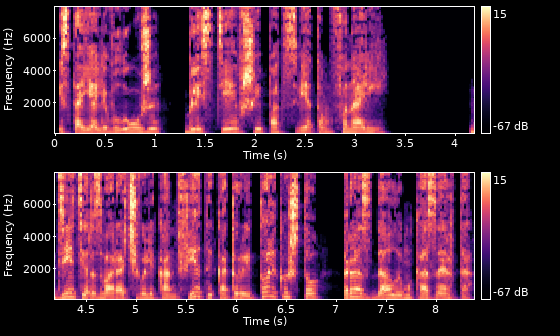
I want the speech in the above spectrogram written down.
и стояли в луже, блестевшей под светом фонарей. Дети разворачивали конфеты, которые только что раздал им Казерта.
